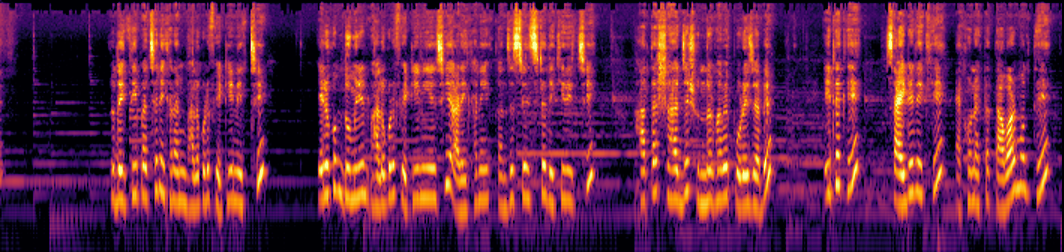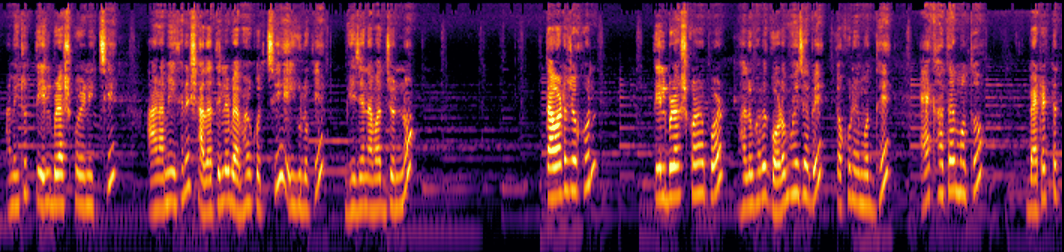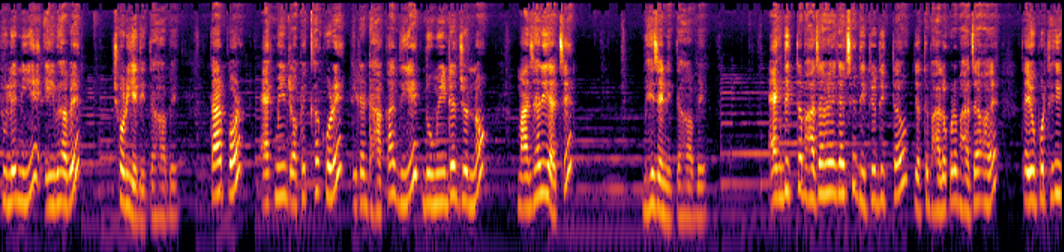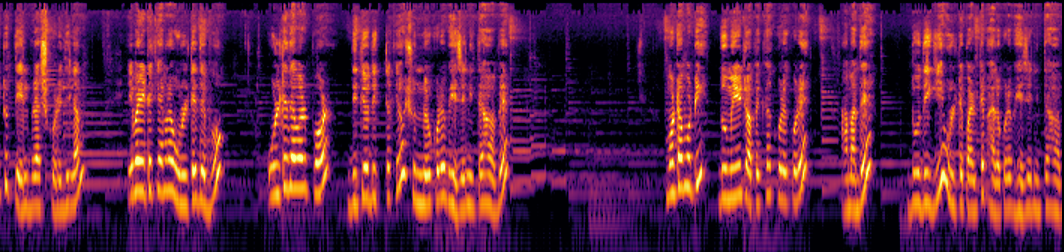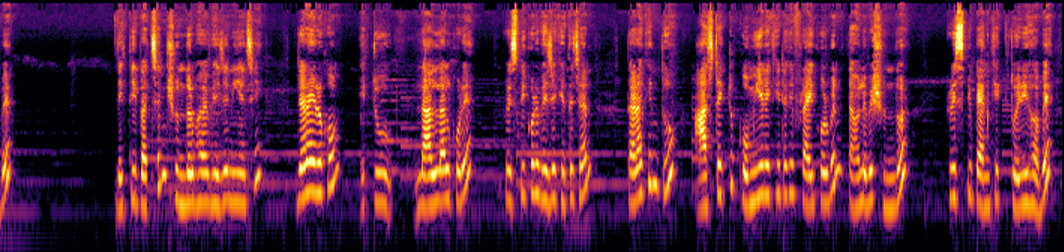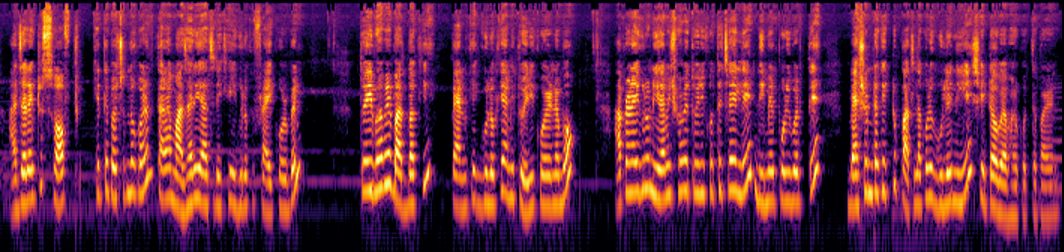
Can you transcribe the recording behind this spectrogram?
তো দেখতেই পাচ্ছেন, এখানে আমি ভালো করে ফেটিয়ে নিচ্ছি। এরকম দু মিনিট ভালো করে ফেটিয়ে নিয়েছি আর এখানে কনসিস্টেন্সিটা দেখিয়ে দিচ্ছি। হাতার সাহায্যে সুন্দরভাবে পড়ে যাবে। এটাকে সাইডে রেখে এখন একটা তাওয়ার মধ্যে আমি একটু তেল ব্রাশ করে নিচ্ছি আর আমি এখানে সাদা তেলের ব্যবহার করছি এইগুলোকে ভেজে নেওয়ার জন্য। তাওয়াটা যখন তেল ব্রাশ করার পর ভালোভাবে গরম হয়ে যাবে, তখন এর মধ্যে এক হাতার মতো ব্যাটারটা তুলে নিয়ে এইভাবে ছড়িয়ে দিতে হবে। তারপর এক মিনিট অপেক্ষা করে এটা ঢাকা দিয়ে দু মিনিটের জন্য মাঝারি আছে ভেজে নিতে হবে। এক দিকটা ভাজা হয়ে গেছে, দ্বিতীয় দিকটাও যাতে ভালো করে ভাজা হয়, তাই উপর থেকে একটু তেল ব্রাশ করে দিলাম। এবার এটাকে আমরা উল্টে দেব। উল্টে দেওয়ার পর দ্বিতীয় দিকটাকেও সুন্দর করে ভেজে নিতে হবে। মোটামুটি দু মিনিট অপেক্ষা করে করে আমাদের দুদিকই উল্টে পাল্টে ভালো করে ভেজে নিতে হবে। দেখতেই পাচ্ছেন, সুন্দরভাবে ভেজে নিয়েছি। যারা এরকম একটু লাল লাল করে, ক্রিস্পি করে ভেজে খেতে চান, তারা কিন্তু আঁচটা একটু কমিয়ে রেখে এটাকে ফ্রাই করবেন, তাহলে বেশ সুন্দর ক্রিস্পি প্যানকেক তৈরি হবে। আর যারা একটু সফট খেতে পছন্দ করেন, তারা মাঝারি আঁচ রেখে এগুলোকে ফ্রাই করবেন। তো এইভাবে বাদবাকি প্যানকেকগুলোকে আমি তৈরি করে নেব। আপনারা এগুলো নিরামিষভাবে তৈরি করতে চাইলে ডিমের পরিবর্তে বেসনটাকে একটু পাতলা করে গুলে নিয়ে সেটাও ব্যবহার করতে পারেন।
